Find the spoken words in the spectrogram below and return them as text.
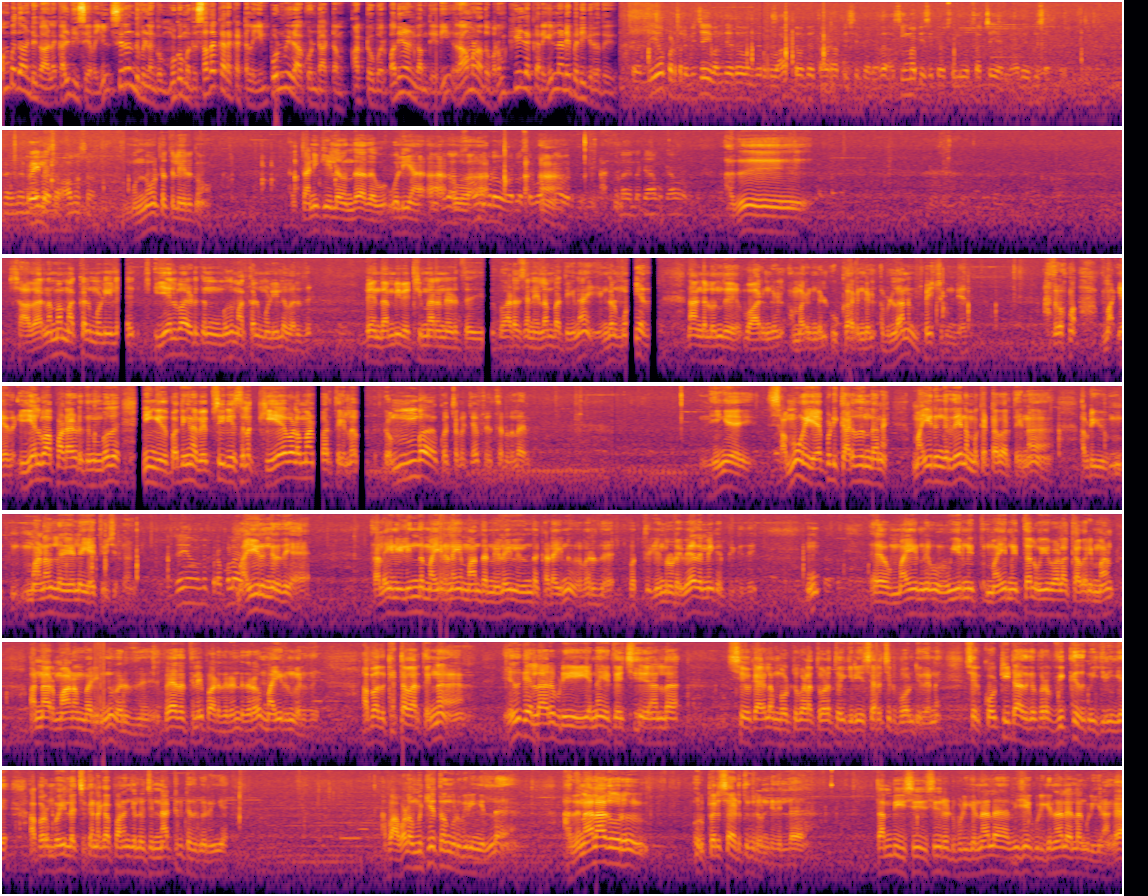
ஐம்பது ஆண்டு கால கல்வி சேவையில் சிறந்து விளங்கும் முகமது சதக்கர கட்டளையின் பொன்விழா கொண்டாட்டம் அக்டோபர் பதினான்காம் தேதி ராமநாதபுரம் கீழக்கரையில் நடைபெறுகிறது. லியோ படத்தில் விஜய் வந்து ஏதோ வந்து ஒரு வார்த்தை வந்து தவறாக பேசியிருக்காரு. அது அசிங்கமாக பேசியிருக்காரு சொல்லி ஒரு சர்ச்சையாக இருக்குது அது எப்படி சார்? ட்ரெயிலர் ஆமாம் சார். முன்னோட்டத்தில் இருக்கும். அது தணிக்கையில் வந்து அதை ஒளி அ- சாதாரணமாக மக்கள் மொழியில் இயல்பாக எடுக்கணும் போது மக்கள் மொழியில் வருது. இப்போ என் தம்பி வெற்றிமாறன் எடுத்த பாடசனையெல்லாம் பார்த்தீங்கன்னா எங்கள் மொழி அது. நாங்கள் வந்து வாருங்கள் அமருங்கள் உட்காருங்கள் அப்படிலாம் நம்ம பேசிக்க முடியாது. அதுவும் ம- எத- படம் எடுக்கணும் போது நீங்கள் இது பார்த்தீங்கன்னா வெப் சீரிஸில் கேவலமான வார்த்தைகள்லாம் ரொம்ப கொச்ச கொச்சா பேசுறதுலாம் இருக்கு. நீங்கள் சமூகம் எப்படி கருதுன்னு தானே மயிருங்கிறதே நம்ம கெட்ட வார்த்தைன்னா அப்படி மனநிலையில் ஏற்றி வச்சுருக்காங்க. மயிருங்கிறதே தலை நெளிந்த மயிரனை மாந்தன் நிலையில் இருந்த கடைன்னு வருது. பத்து எங்களுடைய வேதமே கற்பிக்குது. ம்? மயிர் உயிர் நித் மயிர் நித்தால் உயிர் வாழ கவரிமான் அன்னார் மானம் வரின்னு வருது. வேதத்திலே பாடுது ரெண்டு தடவை மயிருன்னு வருது. அப்போ அது கெட்ட வார்த்தைன்னா எதுக்கு எல்லாரும் இப்படி எண்ணெயை தேய்ச்சி நல்லா சிவ கையெல்லாம் போட்டு வளர்த்து தூக்கிறீங்க வைக்கிறீங்க சிரைச்சிட்டு போக வேண்டியதுன்னு சரி கொட்டிட்டு அதுக்கப்புறம் விற்கிறதுக்கு விற்கிறீங்க அப்புறம் போய் லட்சக்கணக்காக பணஞ்சல் வச்சு நட்டுக்கிட்டதுக்கு வருவீங்க? அப்போ அவ்வளோ முக்கியத்துவம் கொடுக்குறீங்கல்ல? அதனால் அது ஒரு ஒரு பெருசாக எடுத்துக்கிற வேண்டியதில்லை. தம்பி சி சிகரெட் பிடிக்கிறனால விஜய் குடிக்கிறனால எல்லாம் குடிக்கிறாங்க.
